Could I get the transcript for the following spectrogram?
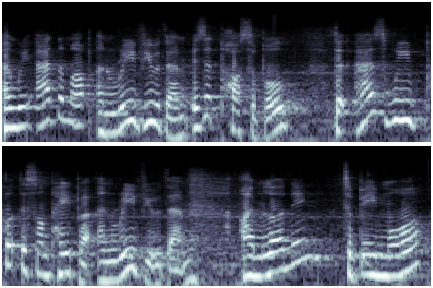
And we add them up and review them. Is it possible that as we put this on paper and review them, I'm learning to be more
